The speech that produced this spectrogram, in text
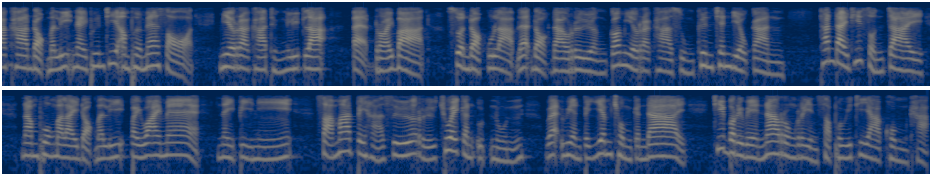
ราคาดอกมะลิในพื้นที่อำเภอแม่สอด มีราคาถึงลิตรละ 800 บาท ส่วนดอกกุหลาบและดอกดาวเรืองก็มีราคาสูงขึ้นเช่นเดียวกัน ท่านใดที่สนใจนำพวงมาลัยดอกมะลิไปไหว้แม่ ในปีนี้ สามารถไปหาซื้อหรือช่วยกันอุดหนุน แวะเวียนไปเยี่ยมชมกันได้ ที่บริเวณหน้าโรงเรียนสัพพวิทยาคมค่ะ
